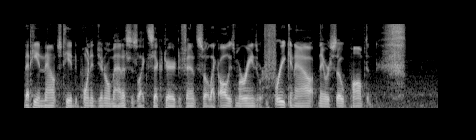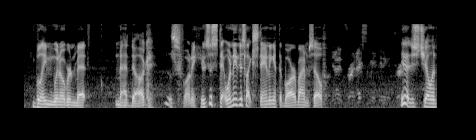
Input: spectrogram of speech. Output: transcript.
that he announced he had appointed General Mattis as like Secretary of Defense. So like all these Marines were freaking out and they were so pumped and Blaine went over and met Mad Dog. It was funny. He was just sta- wasn't he just like standing at the bar by himself? Yeah, he was right next to me getting a drink. Yeah, just chilling.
